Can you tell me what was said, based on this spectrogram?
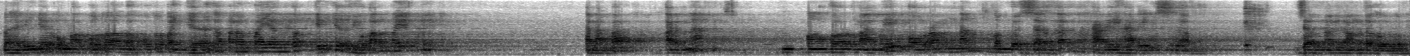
baharinya rumahku tuh abahku tuh penjara kapal payan ini jadi kapal payan kenapa karena menghormati orang yang membesarkan hari-hari Islam. Zaman yang dahulu.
